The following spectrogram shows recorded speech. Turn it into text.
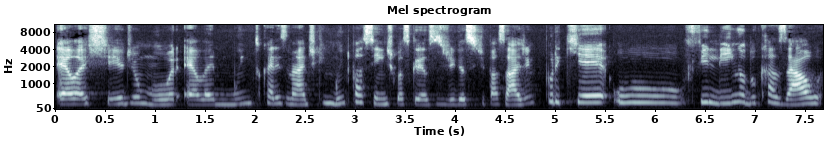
Ela é cheia de humor, ela é muito carismática e muito paciente com as crianças, diga-se de passagem, porque o filhinho do casal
